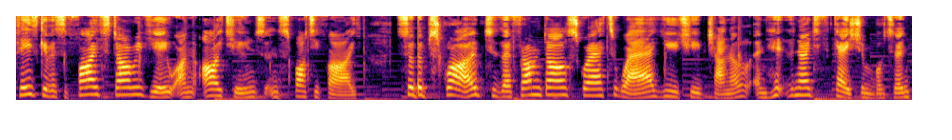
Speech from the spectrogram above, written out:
please give us a five star review on iTunes and Spotify. Subscribe to the From Dial Square to Where YouTube channel and hit the notification button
